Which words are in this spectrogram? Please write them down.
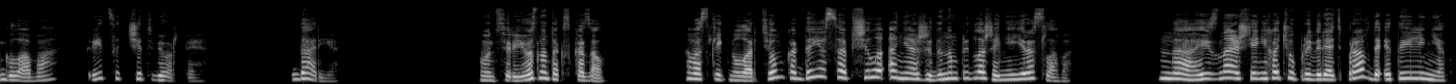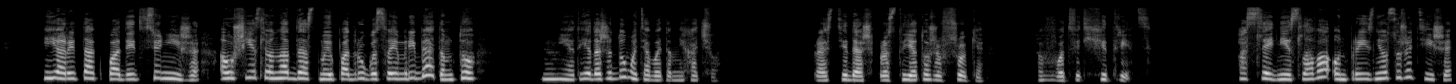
Глава 34. Дарья. «Он серьезно так сказал?» — воскликнул Артем, когда я сообщила о неожиданном предложении Ярослава. «Да, и знаешь, я не хочу проверять, правда это или нет. Яр и так падает все ниже, а уж если он отдаст мою подругу своим ребятам, то... Нет, я даже думать об этом не хочу». «Прости, Даш, просто я тоже в шоке. Вот ведь хитрец». Последние слова он произнес уже тише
